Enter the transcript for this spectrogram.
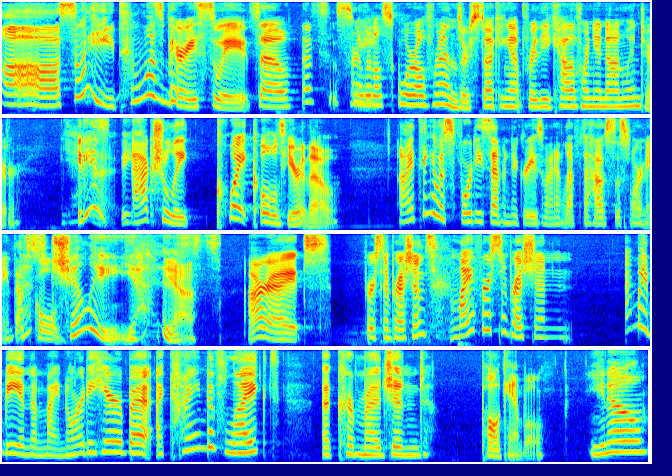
Aw, sweet. It was very sweet. So that's so sweet. Our little squirrel friends are stocking up for the California non-winter. Yeah. It is actually quite cold here, though. I think it was 47 degrees when I left the house this morning. That's, That's cold. Chilly. Yes. Yeah. All right. First impressions? My first impression, I might be in the minority here, but I kind of liked a curmudgeoned Paul Campbell. You know,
